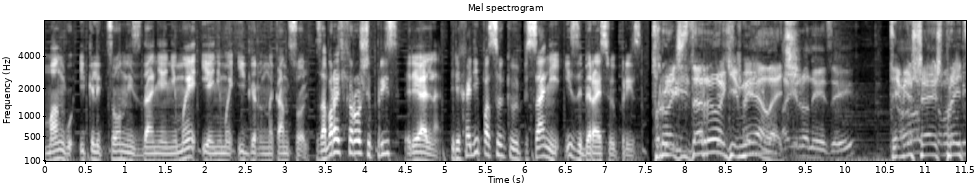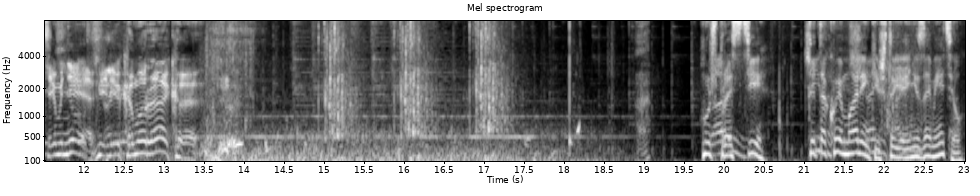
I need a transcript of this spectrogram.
мангу и коллекционные издания аниме и аниме-игр на консоль. Забрать хороший приз реально. Переходи по ссылке в описании и забирай свой приз. Прочь с дороги, мелочь! Ты мешаешь пройти мне, великому раку! Уж прости, ты такой маленький, что я и не заметил.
